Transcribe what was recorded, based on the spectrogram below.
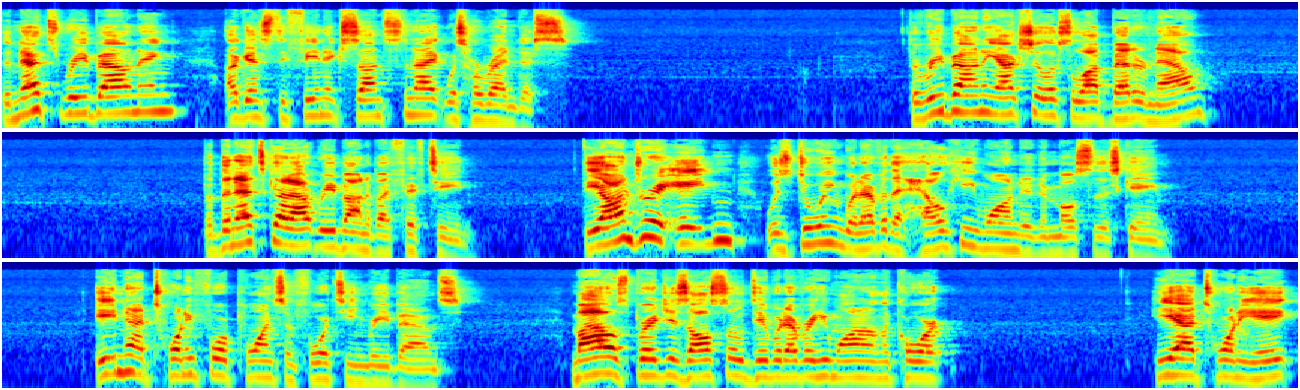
The Nets rebounding against the Phoenix Suns tonight was horrendous. The rebounding actually looks a lot better now. But the Nets got out rebounded by 15. DeAndre Ayton was doing whatever the hell he wanted in most of this game. Ayton had 24 points and 14 rebounds. Miles Bridges also did whatever he wanted on the court. He had 28.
